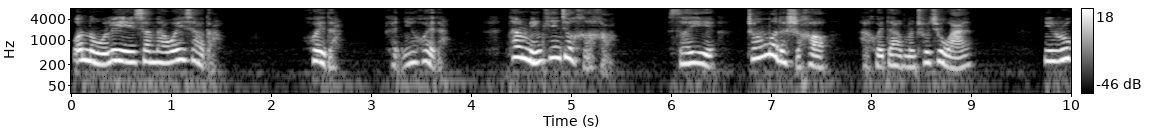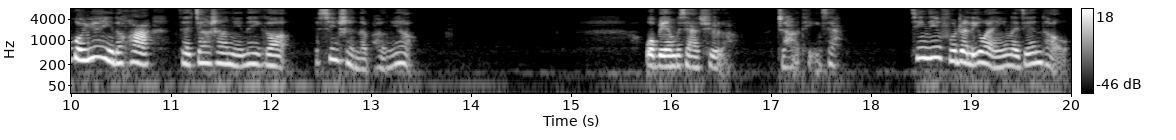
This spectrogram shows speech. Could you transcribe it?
我努力向他微笑道：“会的，肯定会的。他们明天就和好，所以周末的时候还会带我们出去玩。你如果愿意的话，再叫上你那个姓沈的朋友。”我编不下去了，只好停下，轻轻扶着李婉英的肩头，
